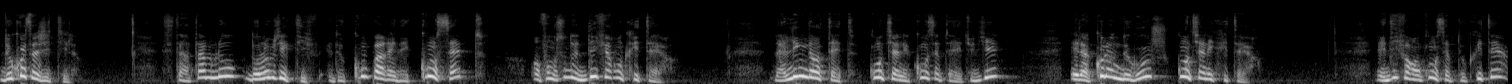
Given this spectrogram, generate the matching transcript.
De quoi s'agit-il? C'est un tableau dont l'objectif est de comparer des concepts en fonction de différents critères. La ligne d'en-tête contient les concepts à étudier et la colonne de gauche contient les critères. Les différents concepts ou critères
